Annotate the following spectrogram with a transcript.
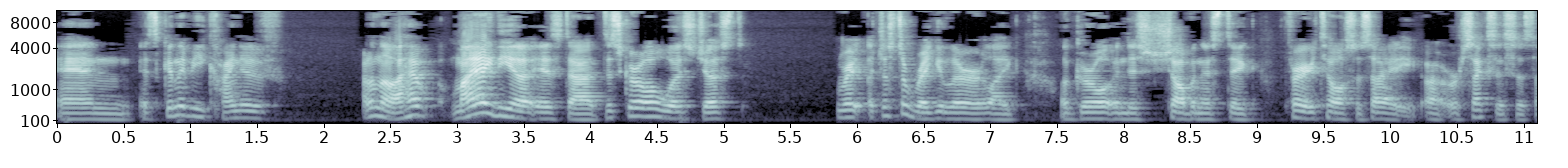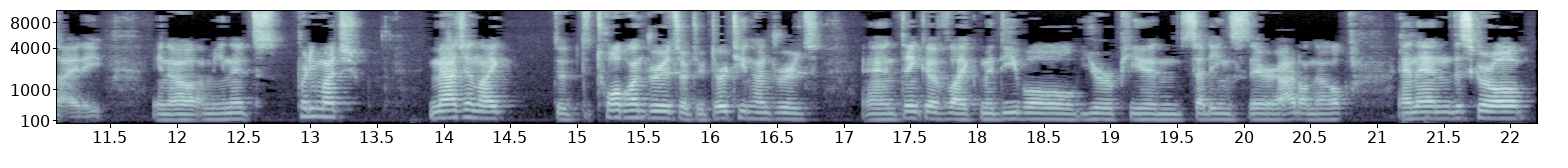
and it's gonna be kind of I don't know. I have my idea is that this girl was just just a regular like a girl in this chauvinistic fairy tale society uh, or sexist society. You know, I mean, it's pretty much imagine like the, the 1200s or the 1300s and think of like medieval European settings there. I don't know. And then this girl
